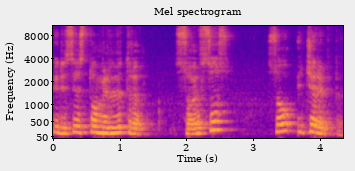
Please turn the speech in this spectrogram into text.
50-100 мл соев сос, сол и черен пипер.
